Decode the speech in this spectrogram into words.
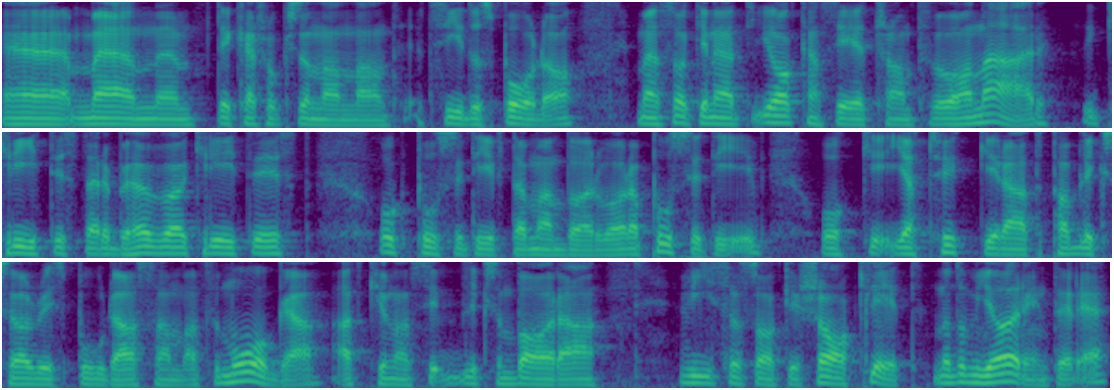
Eh, men eh, det är kanske också en annan, ett sidospår då. Men saken är att jag kan se Trump för vad han är. Kritiskt där det behöver vara kritiskt och positivt där man bör vara positiv. Och jag tycker att public service borde ha samma förmåga att kunna liksom bara visa saker sakligt, men de gör inte det,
